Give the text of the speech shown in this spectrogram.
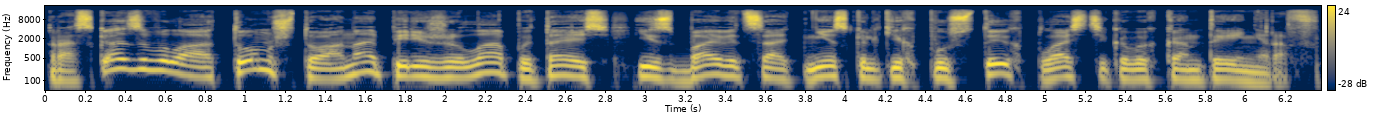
рассказывала о том, что она пережила, пытаясь избавиться от нескольких пустых пластиковых контейнеров.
